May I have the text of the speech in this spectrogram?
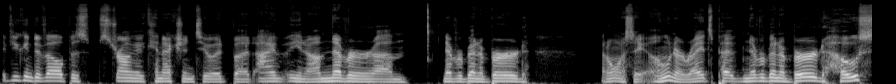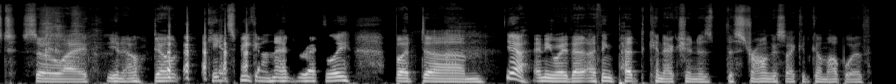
if you can develop as strong a connection to it, but I'm you know I'm never um, never been a bird. I don't want to say owner, right? It's pe- never been a bird host, so I you know don't can't speak on that directly. But um, yeah, anyway, that I think pet connection is the strongest I could come up with.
